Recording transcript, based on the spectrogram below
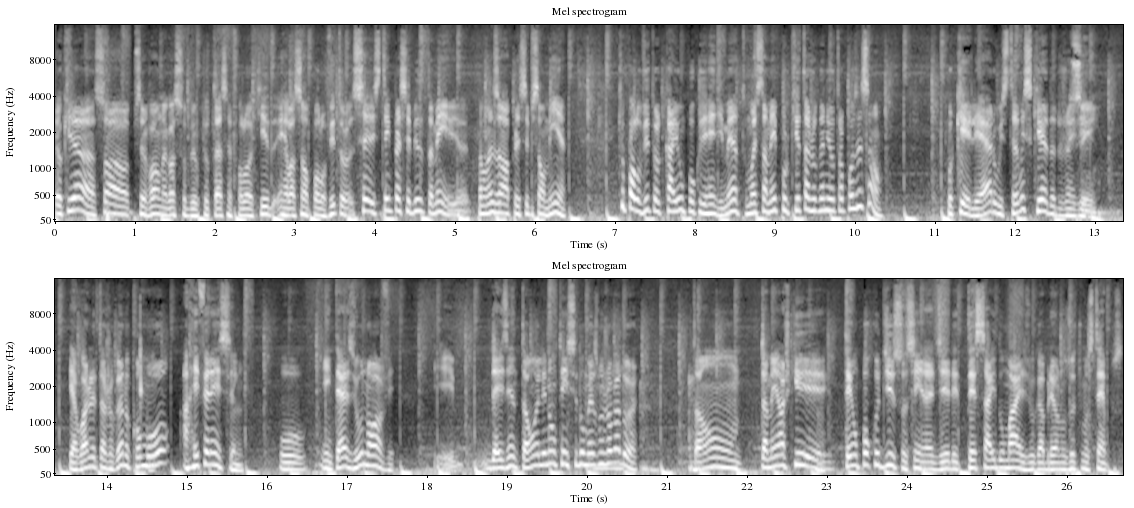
Eu queria só observar um negócio sobre o que o Tesser falou aqui em relação ao Paulo Vitor. Vocês têm percebido também, eh, pelo menos é uma percepção minha, que o Paulo Vitor caiu um pouco de rendimento, mas também porque tá jogando em outra posição. Porque ele era o extremo esquerda do Joinville. Sim. E agora ele tá jogando como a referência. O, em tese, o 9. E desde então ele não tem sido o mesmo jogador. Então, também acho que tem um pouco disso, assim, né? De ele ter saído mais, viu, Gabriel, nos últimos tempos.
